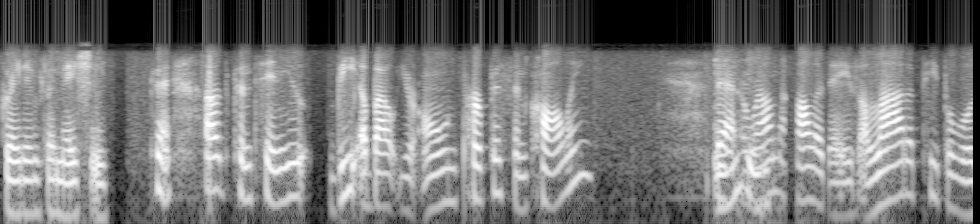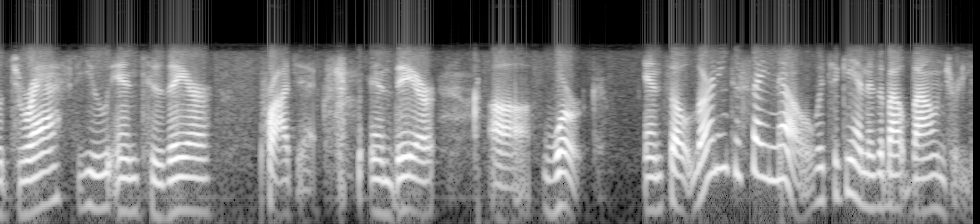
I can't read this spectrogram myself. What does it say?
great information. Okay, I'll continue. Be about your own purpose and calling that mm-hmm. around the holidays, a lot of people will draft you into their projects and their uh, work. And so, learning to say no, which again is about boundaries,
